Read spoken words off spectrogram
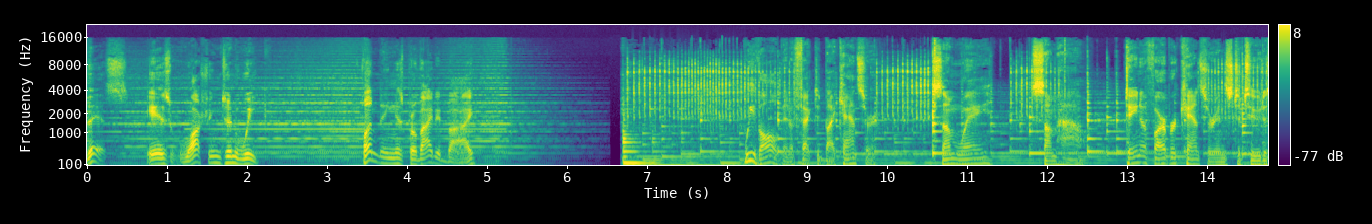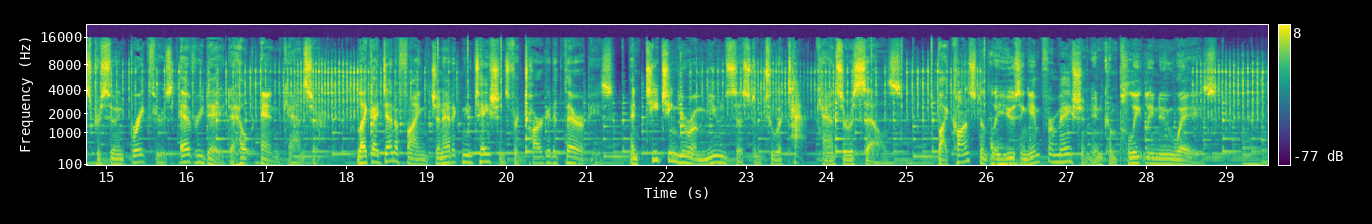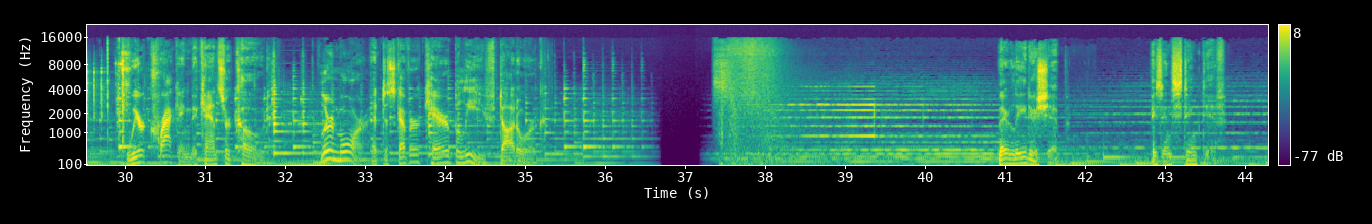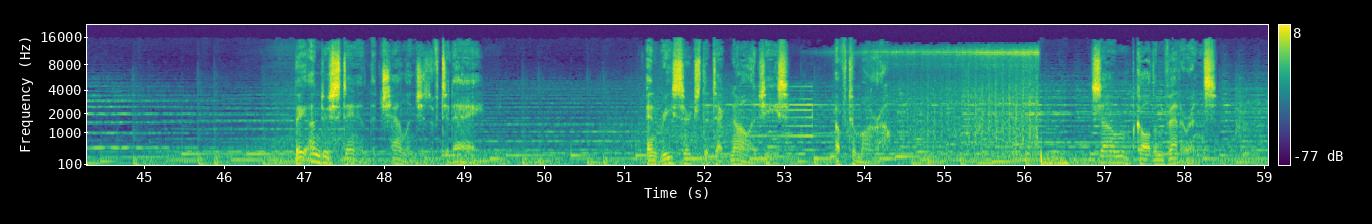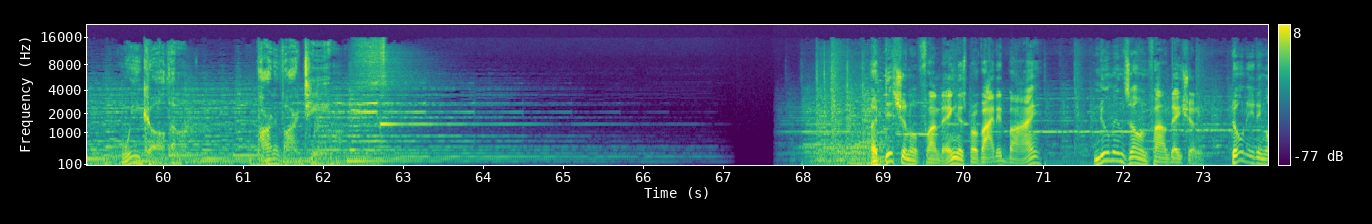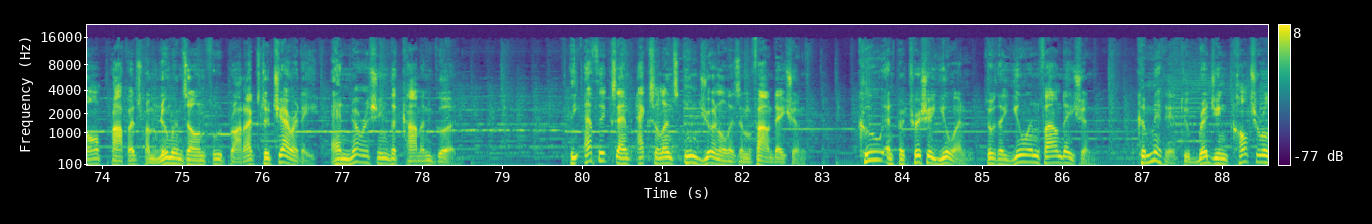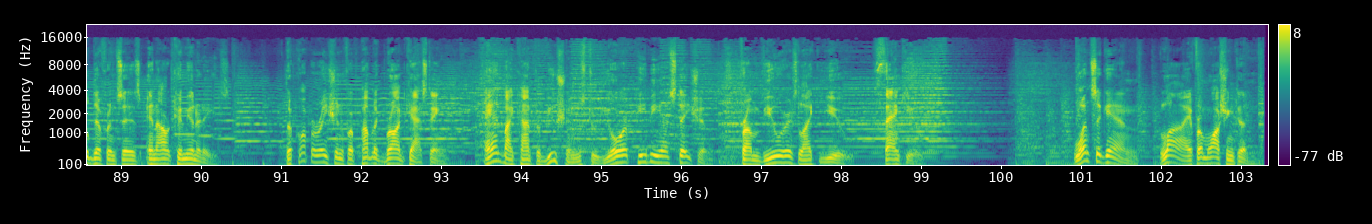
This is Washington Week. Funding is provided by We've all been affected by cancer. Some way, somehow. Dana Farber Cancer Institute is pursuing breakthroughs every day to help end cancer. Like identifying genetic mutations for targeted therapies and teaching your immune system to attack cancerous cells by constantly using information in completely new ways. We're cracking the cancer code. Learn more at discovercarebelieve.org. Their leadership is instinctive. They understand the challenges of today and research the technologies of tomorrow. Some call them veterans. We call them part of our team. Additional funding is provided by Newman's Own Foundation, donating all profits from Newman's Own food products to charity and nourishing the common good. The Ethics and Excellence in Journalism Foundation, Koo and Patricia Yuen through the Yuen Foundation, committed to bridging cultural differences in our communities. The Corporation for Public Broadcasting, and by contributions to your PBS station from viewers like you. Thank you. Once again, live from Washington,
